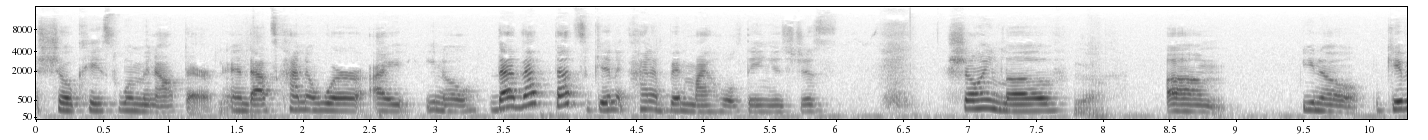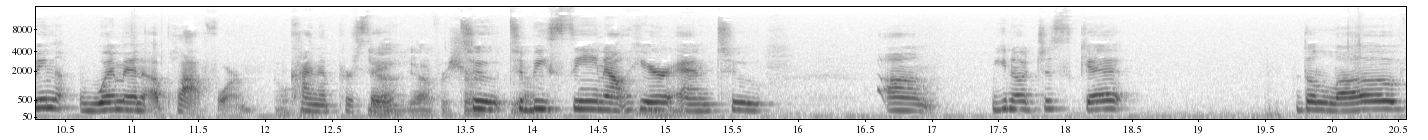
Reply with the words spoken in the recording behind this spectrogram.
showcase women out there Yeah. and that's kind of where i you know that that that's again it kind of been my whole thing is just showing love yeah um you know giving women a platform Okay. kind of per se Yeah, yeah, for sure. to to Yeah. be seen out here Mhm. and to um you know just get the love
